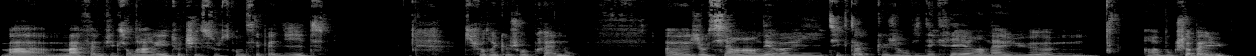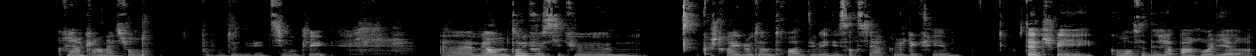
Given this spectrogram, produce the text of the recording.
ma, ma fanfiction d'Harry, toutes ces choses qu'on ne s'est pas dites, qu'il faudrait que je reprenne. Euh, j'ai aussi un errerie TikTok que j'ai envie d'écrire, un AU, euh, un bookshop AU, réincarnation, pour vous donner des petits mots-clés. Euh, mais en même temps, il faut aussi que, que je travaille le tome 3 d'éveil des sorcières, que je l'écrive. Peut-être je vais commencer déjà par relire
